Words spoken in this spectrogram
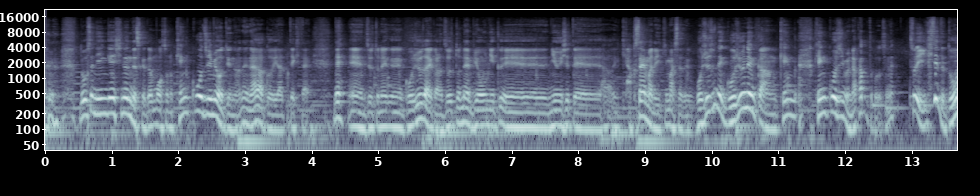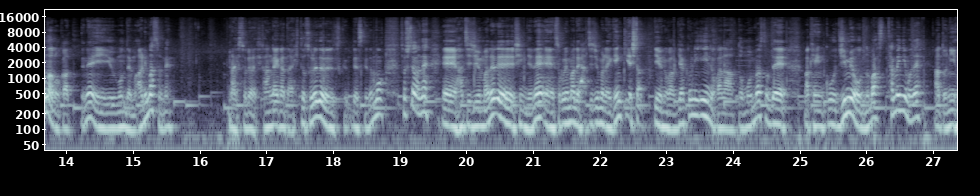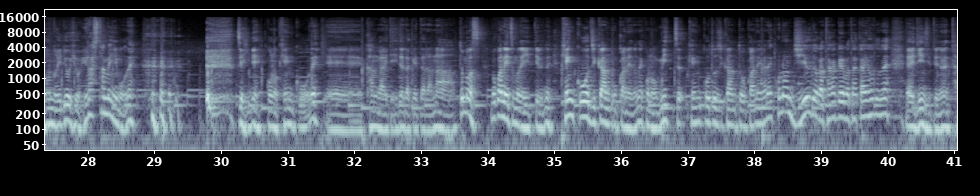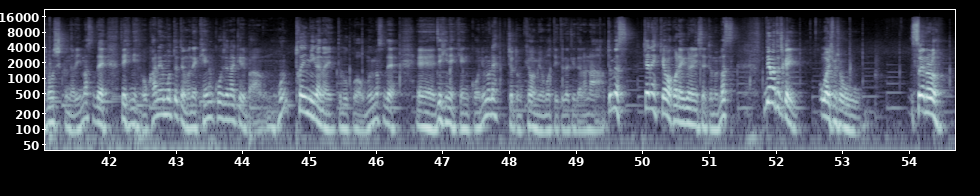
どうせ人間死ぬんですけども、その健康寿命っていうのはね、長くくやっていきたい。ね、えー、ずっとね、50代からずっとね、病院に行く、えー、入院してて、100歳まで行きましたけど、50年、50年間健健康寿命なかったってことですね。それ生きててどうなのかってね、いう問題もありますよね。まあ、それは考え方は人それぞれですけども、そしたらね、えー、80までで死んでね、えー、それまで80まで元気でしたっていうのが逆にいいのかなと思いますので、まあ、健康寿命を伸ばすためにもね、あと日本の医療費を減らすためにもね、ぜひね、この健康をね、えー、考えていただけたらなと思います。僕はね、いつもね、言ってるね、健康、時間、お金のね、この3つ、健康と時間とお金がね、この自由度が高ければ高いほどね、えー、人生っていうのは、ね、楽しくなりますので、ぜひね、お金を持っててもね、健康じゃなければ、本当意味がないと僕は思いますので、えー、ぜひね、健康にもね、ちょっと興味を持っていただけたらなと思います。じゃあね、今日はこれぐらいにしたいと思います。ではまた次回、お会いしましょう。さよなら。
